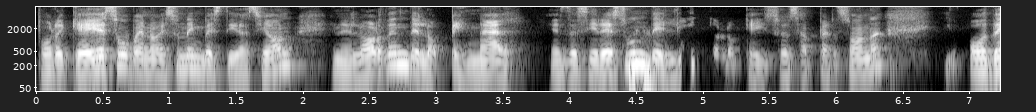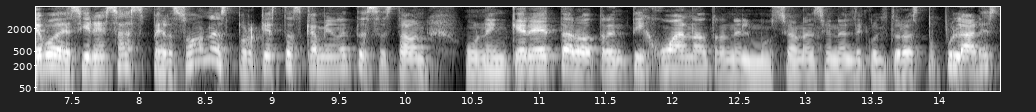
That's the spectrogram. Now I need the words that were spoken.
Porque eso, bueno, es una investigación en el orden de lo penal, es decir, es un delito que hizo esa persona, o debo decir esas personas, porque estas camionetas estaban una en Querétaro, otra en Tijuana, otra en el Museo Nacional de Culturas Populares,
